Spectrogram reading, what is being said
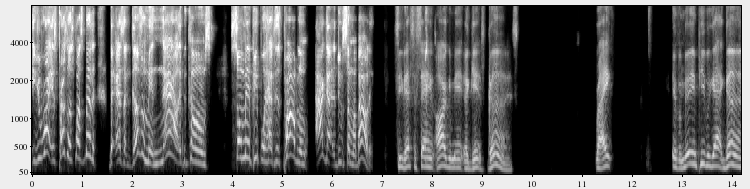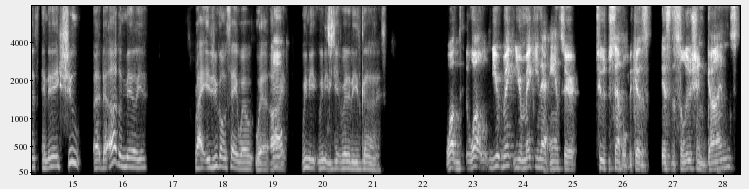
You're right, it's personal responsibility. But as a government, now it becomes so many people have this problem. I got to do something about it. see, that's the same argument against guns, right? If a million people got guns and they shoot uh, the other million, right? Is you gonna say, well, well, all right, we need we need to get rid of these guns? Well, well, you make you're making that answer too simple because is the solution guns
